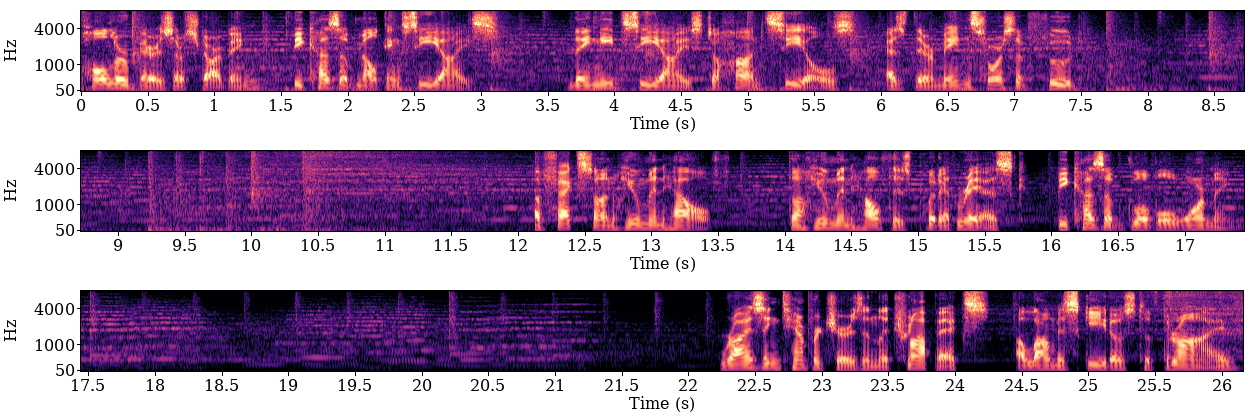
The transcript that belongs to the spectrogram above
Polar bears are starving because of melting sea ice. They need sea ice to hunt seals as their main source of food. Effects on human health. The human health is put at risk because of global warming. Rising temperatures in the tropics allow mosquitoes to thrive,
